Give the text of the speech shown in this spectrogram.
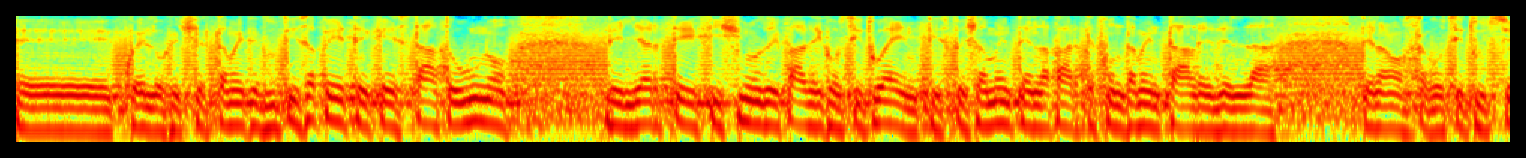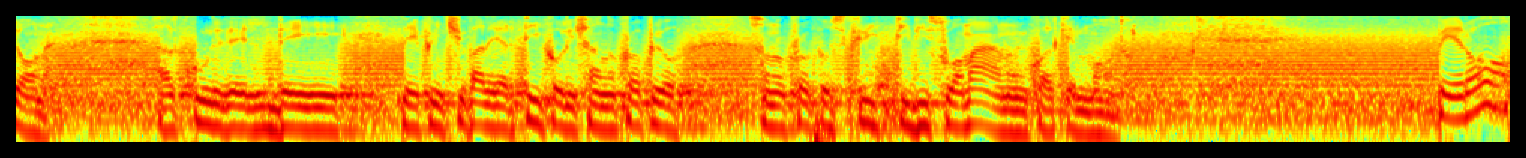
eh, quello che certamente tutti sapete, che è stato uno degli artefici, uno dei padri costituenti, specialmente nella parte fondamentale della, della nostra Costituzione alcuni del, dei, dei, principali articoli proprio, sono proprio scritti di sua mano in qualche modo. Però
